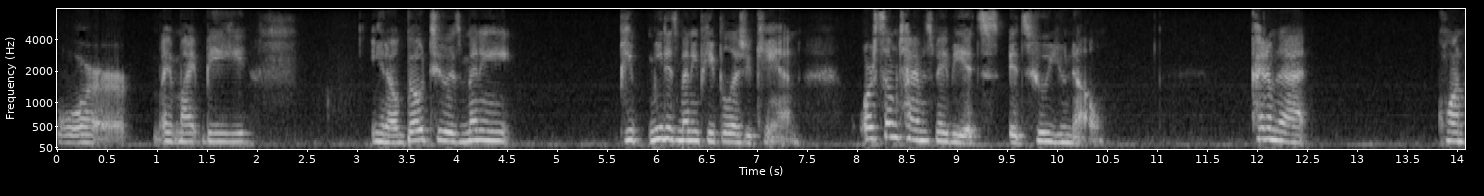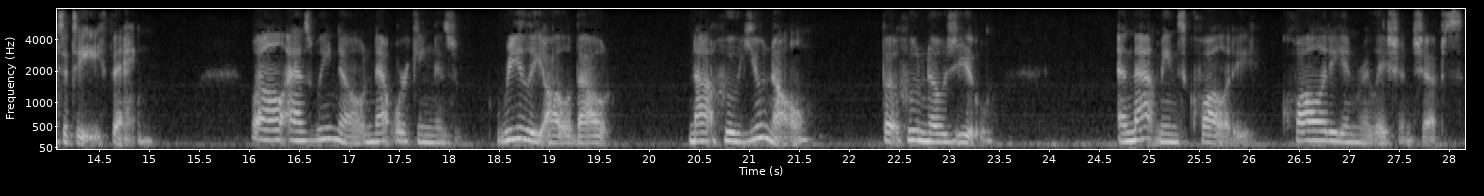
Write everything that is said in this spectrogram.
Or it might be, you know, go to as many, pe- meet as many people as you can. Or sometimes maybe it's it's who you know. Kind of that quantity thing. Well, as we know, networking is really all about not who you know, but who knows you. And that means quality, quality in relationships.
